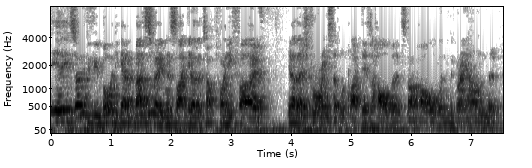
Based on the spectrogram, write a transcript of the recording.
it- it's sort of if you're bored, you go to BuzzFeed and it's like you know the top twenty-five. You know those drawings that look like there's a hole, but it's not a hole in the ground. And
